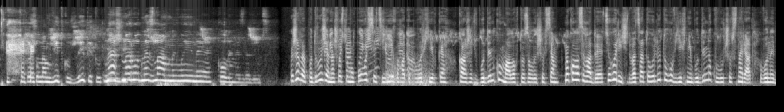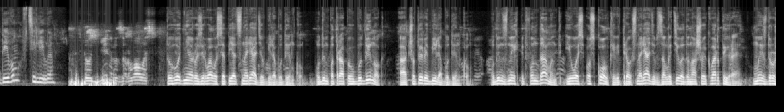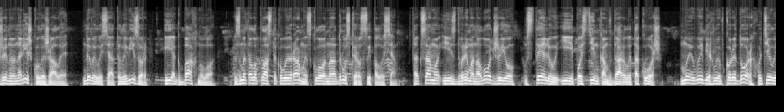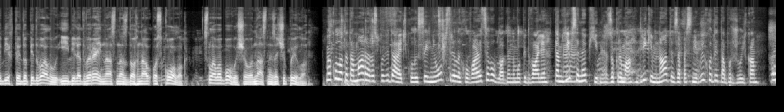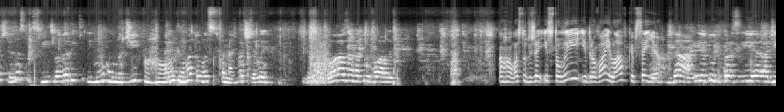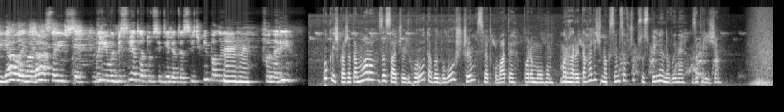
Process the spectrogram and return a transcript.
То, що нам влітку жити тут. Наш народ незламний, ми ніколи не здадимося. Живе подружжя на шостому поверсі цієї багатоповерхівки. Кажуть, в будинку мало хто залишився. Микола згадує, цьогоріч, 20 лютого, в їхній будинок влучив снаряд. Вони дивом вціліли. в той день. Того дня розірвалося п'ять снарядів біля будинку. Один потрапив в будинок, а чотири біля будинку. Один з них під фундамент, і ось осколки від трьох снарядів залетіли до нашої квартири. Ми з дружиною на ліжку лежали. Дивилися телевізор, і як бахнуло. З металопластикової рами скло на друзки розсипалося. Так само і з дверима на лоджію, в стелю і по стінкам вдарили також. Ми вибігли в коридор, хотіли бігти до підвалу, і біля дверей нас наздогнав осколок. Слава Богу, що нас не зачепило. Микола та Тамара розповідають, коли сильні обстріли ховаються в обладнаному підвалі. Там є все необхідне, зокрема, дві кімнати, запасні виходи та буржуйка. Бачите, у нас тут світло горить і днем, і вночі. А як нема, то ми фонарь. Бачите, ми дрова заготували. Ага, у вас тут вже і столи, і дрова, і лавки, все є. Да, і тут прос- і одіяло, і вода стоїть все. Були ми без світла, тут сиділи, то свічки пали, Угу. фонарі. Поки ж каже Тамара, засаджують город, аби було з чим святкувати перемогу. Маргарита Галіч, Максим Савчук, Суспільне новини, Запоріжжя.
